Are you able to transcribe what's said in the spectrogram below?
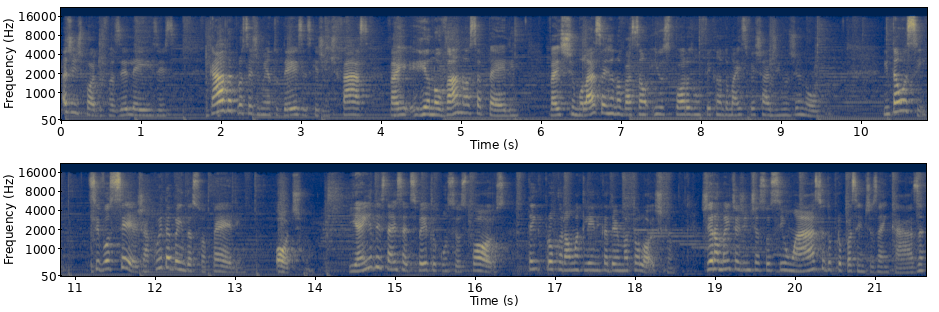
a gente pode fazer lasers. Cada procedimento desses que a gente faz vai renovar nossa pele, vai estimular essa renovação e os poros vão ficando mais fechadinhos de novo. Então, assim, se você já cuida bem da sua pele, ótimo. E ainda está insatisfeito com seus poros, tem que procurar uma clínica dermatológica. Geralmente a gente associa um ácido para o paciente usar em casa,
